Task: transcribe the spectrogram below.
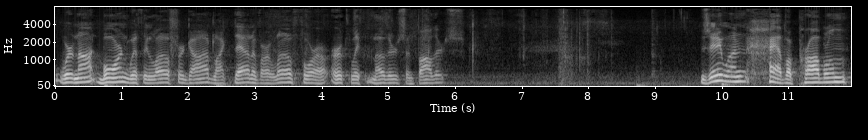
were not born with a love for God like that of our love for our earthly mothers and fathers? Does anyone have a problem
